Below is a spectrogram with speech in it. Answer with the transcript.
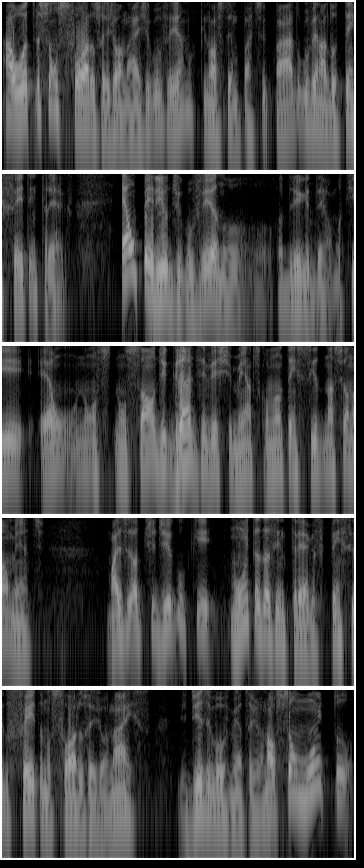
A outra são os fóruns regionais de governo, que nós temos participado, o governador tem feito entregas. É um período de governo, Rodrigo e Delma, que é um, não, não são de grandes investimentos, como não tem sido nacionalmente. Mas eu te digo que muitas das entregas que têm sido feitas nos fóruns regionais, de desenvolvimento regional são muito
